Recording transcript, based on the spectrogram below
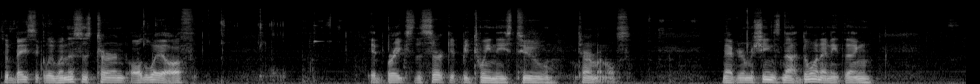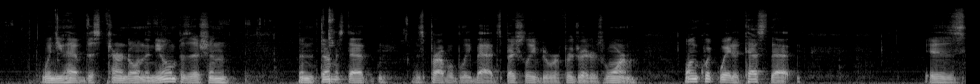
So basically when this is turned all the way off, it breaks the circuit between these two terminals. Now if your machine's not doing anything, when you have this turned on in the on position, then the thermostat is probably bad, especially if your refrigerator is warm. One quick way to test that is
